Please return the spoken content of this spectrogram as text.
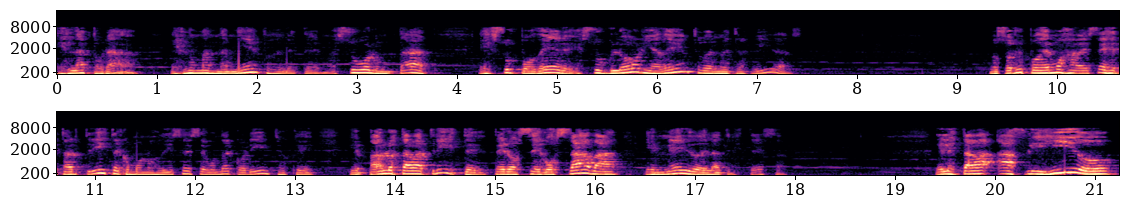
Es la Torá. Es los mandamientos del Eterno. Es su voluntad. Es su poder. Es su gloria dentro de nuestras vidas. Nosotros podemos a veces estar tristes, como nos dice 2 Corintios, que, que Pablo estaba triste, pero se gozaba en medio de la tristeza. Él estaba afligido,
